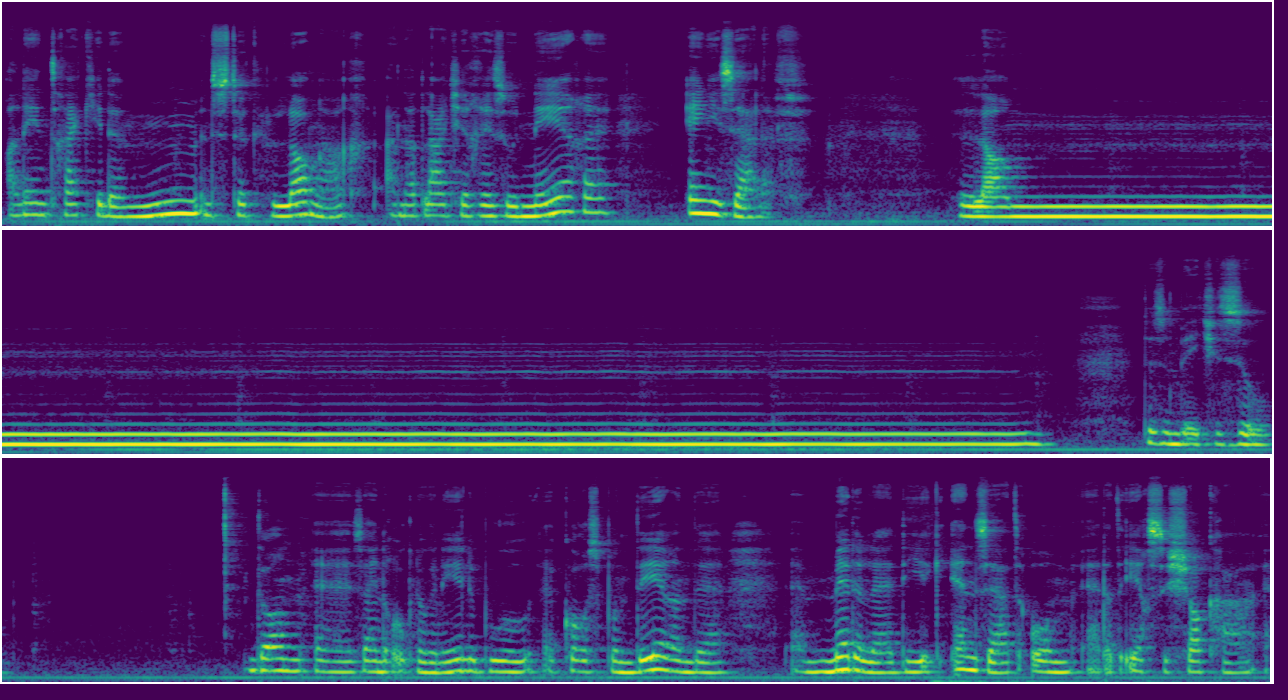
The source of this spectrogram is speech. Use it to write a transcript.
Alleen trek je de m een stuk langer en dat laat je resoneren in jezelf. Lam. Dus een beetje zo. Dan eh, zijn er ook nog een heleboel eh, corresponderende eh, middelen die ik inzet om eh, dat eerste chakra eh,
